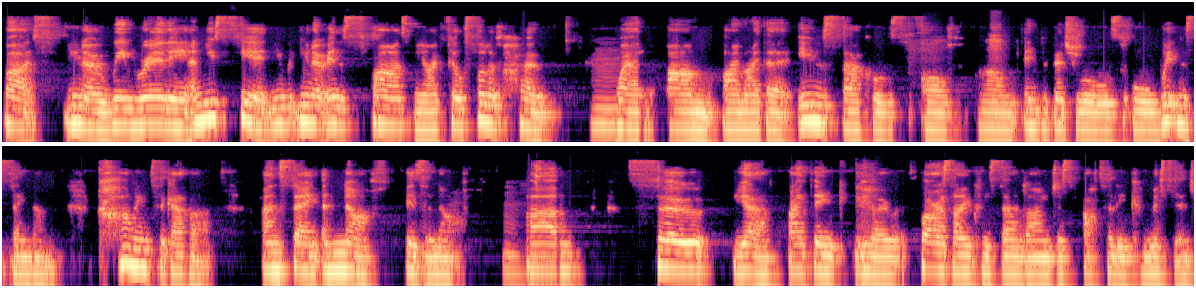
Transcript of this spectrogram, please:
But you know, we really, and you see it. You you know, it inspires me. I feel full of hope mm. when um, I'm either in circles of um, individuals or witnessing them coming together and saying enough is enough. Mm-hmm. Um, so, yeah, I think, you know, as far as I'm concerned, I'm just utterly committed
